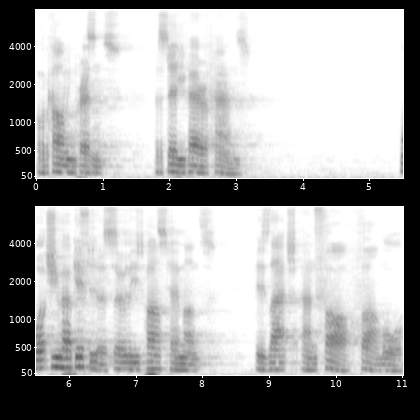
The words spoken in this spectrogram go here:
of a calming presence, a steady pair of hands. What you have gifted us over these past 10 months is that and far, far more.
